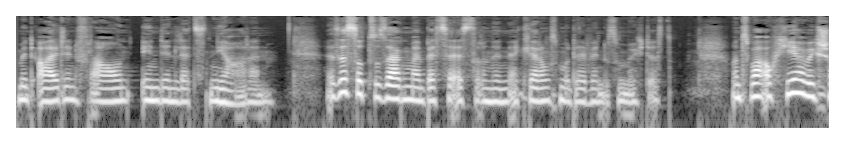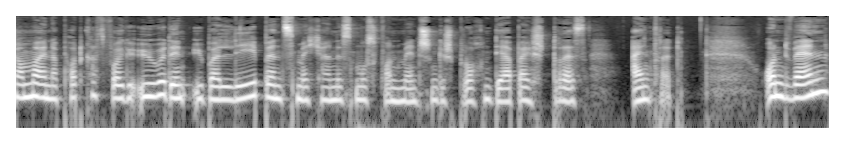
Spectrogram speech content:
mit all den Frauen in den letzten Jahren. Es ist sozusagen mein Besseresserinnen-Erklärungsmodell, wenn du so möchtest. Und zwar auch hier habe ich schon mal in der Podcast-Folge über den Überlebensmechanismus von Menschen gesprochen, der bei Stress eintritt. Und wenn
